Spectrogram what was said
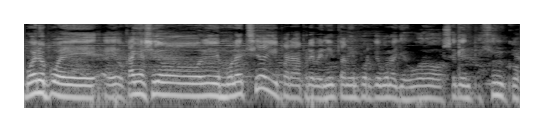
Bueno, pues eh, Ocaña ha sido de molestia y para prevenir también porque bueno, yo jugó 75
